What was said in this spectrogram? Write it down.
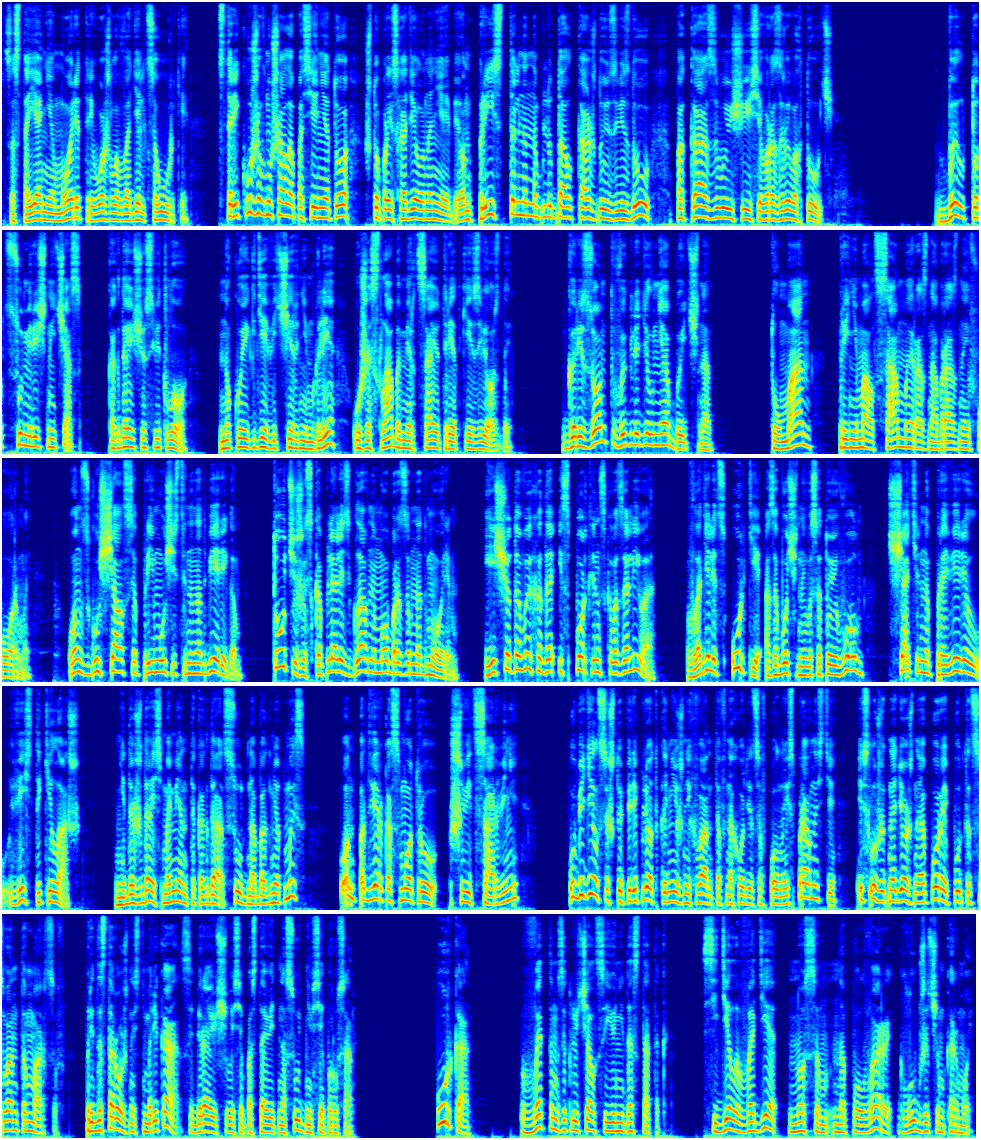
Состояние моря тревожило владельца урки. Старику же внушало опасение то, что происходило на небе. Он пристально наблюдал каждую звезду, показывающуюся в разрывах туч. Был тот сумеречный час, когда еще светло, но кое-где в вечерней мгле уже слабо мерцают редкие звезды. Горизонт выглядел необычно. Туман принимал самые разнообразные формы — он сгущался преимущественно над берегом, тучи же скоплялись главным образом над морем. еще до выхода из Портлинского залива владелец урки, озабоченный высотой волн, тщательно проверил весь такелаж. Не дожидаясь момента, когда судно обогнет мыс, он подверг осмотру швейцарвини, убедился, что переплетка нижних вантов находится в полной исправности и служит надежной опорой путаться вантом Марсов предосторожность моряка, собирающегося поставить на судне все паруса. Урка, в этом заключался ее недостаток, сидела в воде носом на полвары глубже, чем кормой.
